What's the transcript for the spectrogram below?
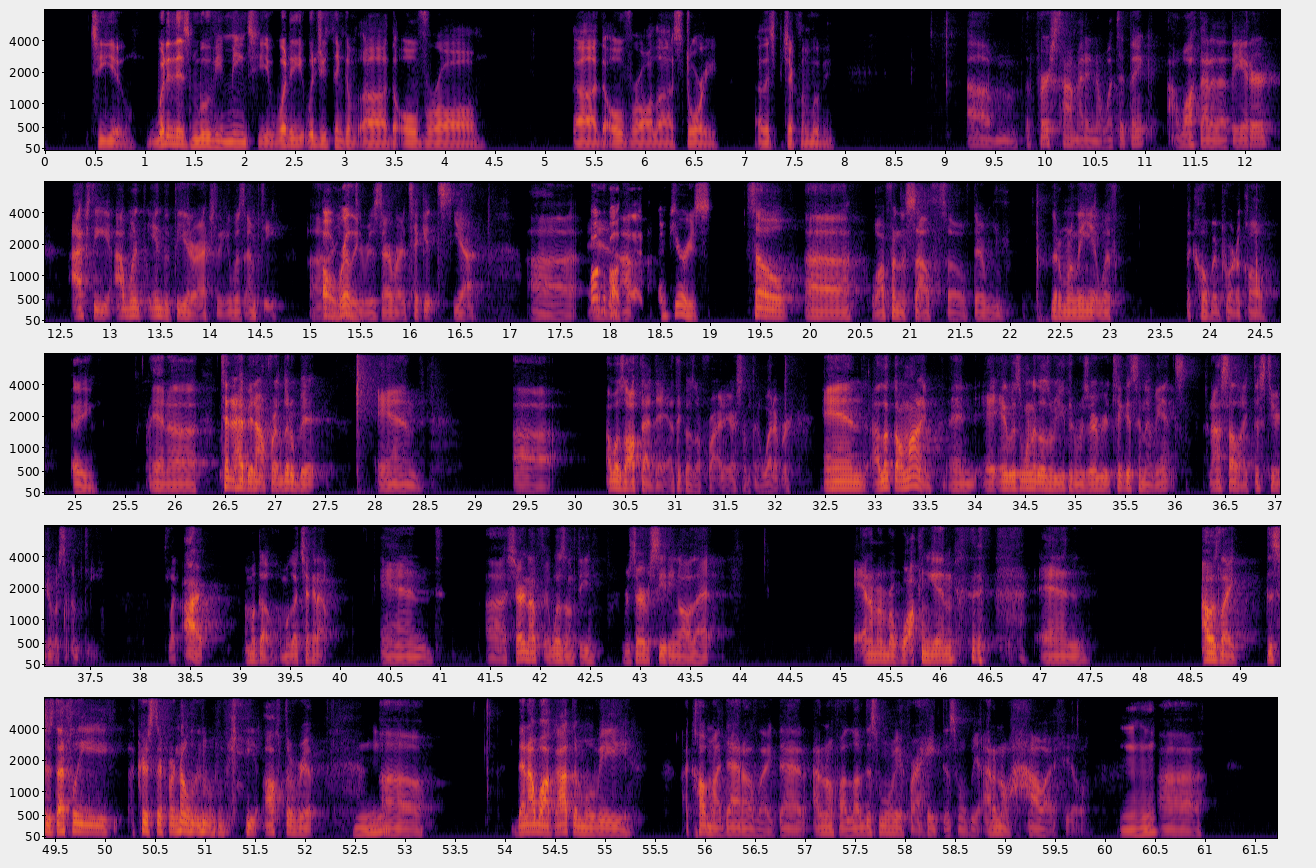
to you? What did this movie mean to you? What do you what did you think of uh the overall uh the overall uh story of this particular movie? Um, the first time I didn't know what to think. I walked out of that theater. Actually, I went in the theater. Actually, it was empty. Uh, Oh, really? To reserve our tickets. Yeah. Uh, Talk about I- that. I'm curious. So, uh, well, I'm from the south, so they're a little more lenient with the COVID protocol. Hey, And uh, Tenet had been out for a little bit, and uh, I was off that day. I think it was a Friday or something, whatever. And I looked online, and it, it was one of those where you can reserve your tickets in advance. And I saw like this theater was empty. It's like, all right, I'm gonna go. I'm gonna go check it out. And uh, sure enough, it was empty. Reserve seating, all that. And I remember walking in, and I was like, "This is definitely a Christopher Nolan movie off the rip." Mm-hmm. Uh, then I walk out the movie. I called my dad. I was like, "Dad, I don't know if I love this movie, or if I hate this movie. I don't know how I feel." Mm-hmm. Uh,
